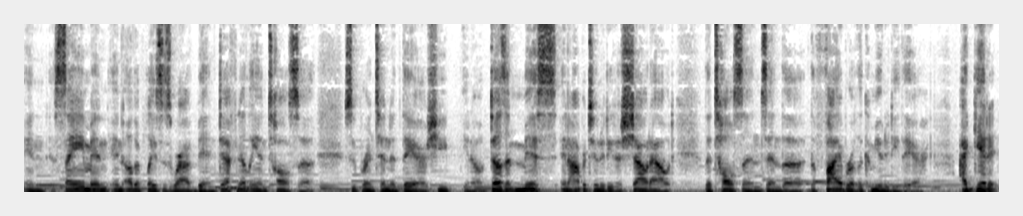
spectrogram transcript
And same in, in other places where I've been. Definitely in Tulsa, superintendent there, she, you know, doesn't miss an opportunity to shout out the Tulsans and the, the fiber of the community there. I get it.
